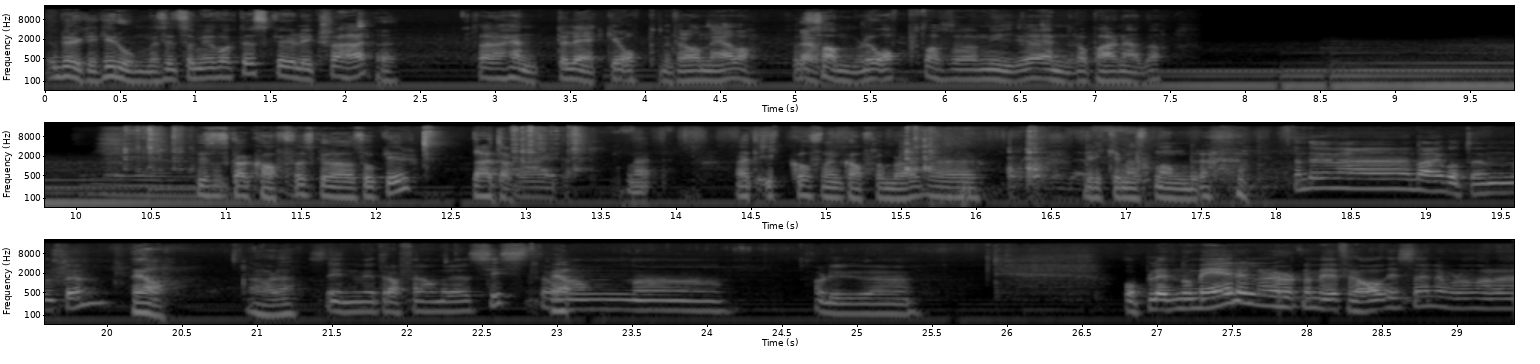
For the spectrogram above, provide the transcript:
hun bruker ikke rommet sitt så mye, faktisk. Hun liker seg her. Så er det å hente leker oppnefra og ned. da. Så Hun ja. samler jo opp, da, så mye ender opp her nede. De som skal ha kaffe, skal ha sukker? Nei takk. Nei, takk. Nei. Jeg vet ikke åssen den kaffen ble. Jeg drikker mest den andre. Men du, eh, det er jo gått en stund? Ja. Det har det. Siden vi traff hverandre sist. Hvordan, ja. uh, har du uh, opplevd noe mer, eller har du hørt noe mer fra disse? eller hvordan har det,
